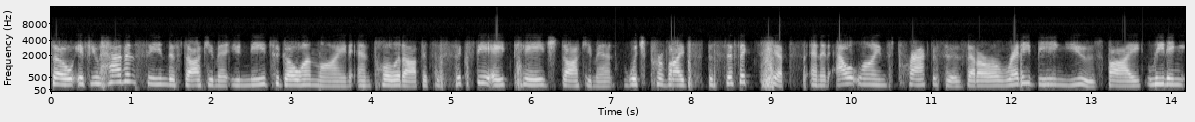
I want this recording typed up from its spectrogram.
So if you haven't seen this document, you need to go online and pull it up. It's a 68 page document which provides specific tips and it outlines practices that are already being used by leading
